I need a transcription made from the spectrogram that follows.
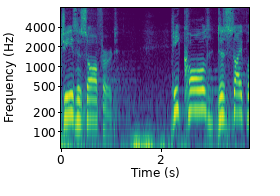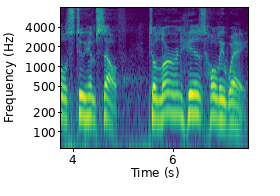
Jesus offered. He called disciples to himself to learn his holy way.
